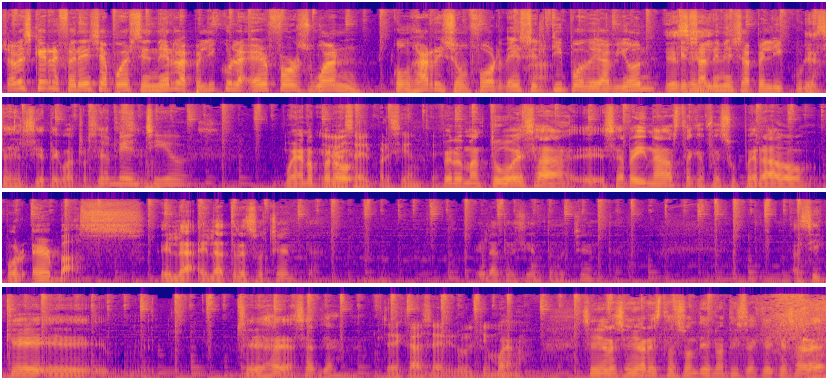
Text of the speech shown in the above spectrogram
¿Sabes qué referencia puedes tener la película Air Force One con Harrison Ford? Es el ah. tipo de avión que sale en esa película. Ese es el 747. Son bien chivos. Bueno, pero, el presidente. pero mantuvo esa, ese reinado hasta que fue superado por Airbus. El, A, 380 El A380. Así que eh, se deja de hacer ya. Se deja de hacer, el último. Bueno, señores, señores, estas son 10 noticias que hay que saber.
